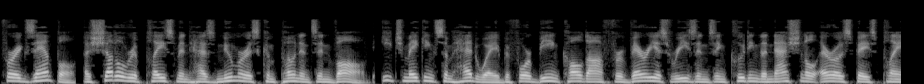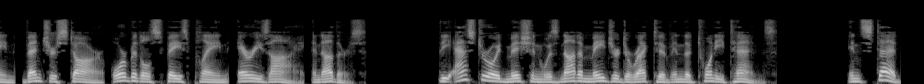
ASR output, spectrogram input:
For example, a shuttle replacement has numerous components involved, each making some headway before being called off for various reasons including the National Aerospace Plane, Venture Star, Orbital Space Plane, Ares I, and others. The asteroid mission was not a major directive in the 2010s. Instead,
